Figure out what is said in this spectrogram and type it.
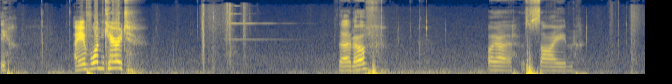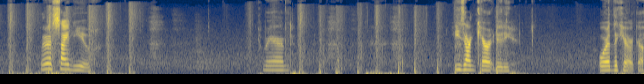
Yeah. I have one carrot. Is that enough? Oh, got a sign. I'm gonna assign you. Command. He's on carrot duty. Where'd the carrot go?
